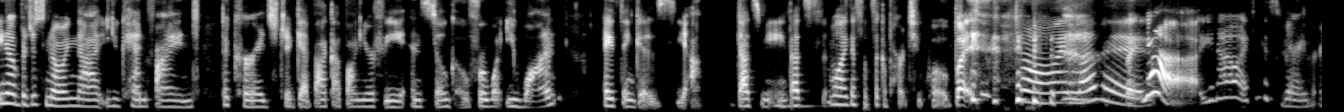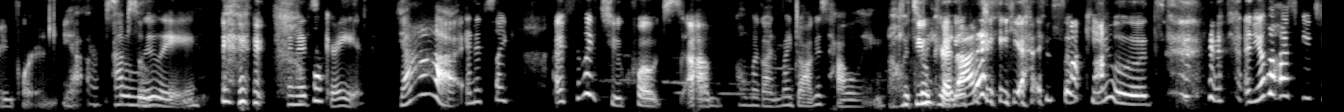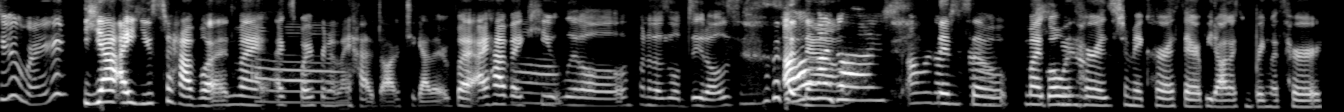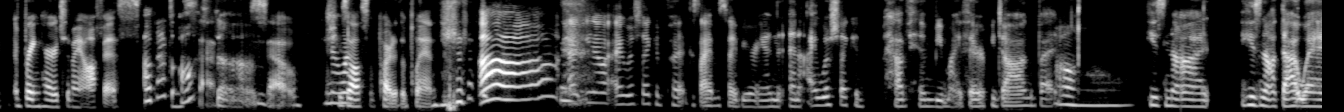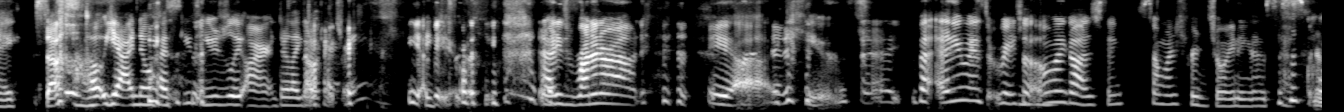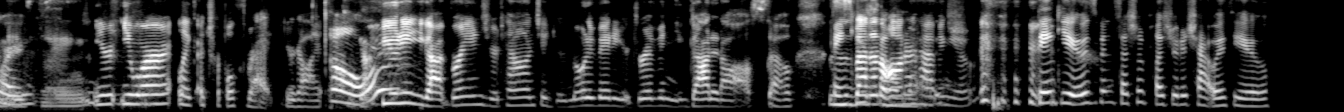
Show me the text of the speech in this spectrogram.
you know but just knowing that you can find the courage to get back up on your feet and still go for what you want i think is yeah that's me mm-hmm. that's well i guess that's like a part two quote but Oh, I love but it. yeah you know i think it's very very important yeah Absolutely. absolutely. And it's Well, great. Yeah and it's like i feel like two quotes um oh my god my dog is howling Oh, do you hear that yeah, it's so cute. and you have a husky too right Yeah, I used to have one. My ex-boyfriend and I had a dog together, but I have a cute little one of those little doodles. oh now. my gosh oh my gosh And so my goal with her is to make her a therapy dog I can bring with her, bring her to my office. oh that's so- awesome So You know she's what? also part of the plan. Oh, I, you know, I wish I could put because I have a Siberian, and I wish I could have him be my therapy dog, but oh. he's not. He's not that way. So oh yeah, I know huskies usually aren't. They're like, don't touch me. yeah, Thank basically, now he's running around. Yeah, But- cute. But anyways, Rachel, oh Mhm. my gosh, thank you so much for joining us. This Of has been course. amazing. You're you are like a triple threat. You're got you Oh. got beauty, you got brains, you're talented, you're motivated, you're driven, you got it all. So this Thank has been an so honor much. having you. Thank you. It's been such a pleasure to chat with you.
